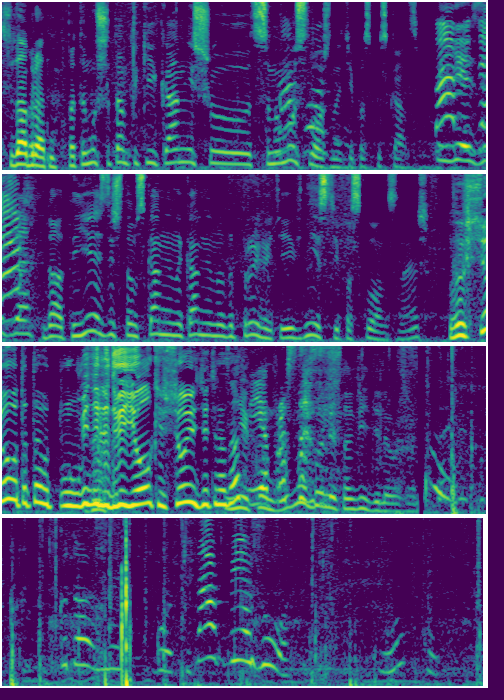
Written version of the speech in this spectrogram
Сюди обратно. Потому что там такие камни, что самому сложно, типа, спускаться. Ты ездишь, да? Да, ты ездишь, там с камня на камня надо прыгать, и вниз, типа, склон, знаешь. Ви все вот это вот увидели две елки, все, идете назад? Не, Я просто- мы были там, видели уже. Куди ми? Горки. На, біжу. Знак. Так. Вот. Куди йти? Куди ми туди? Все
